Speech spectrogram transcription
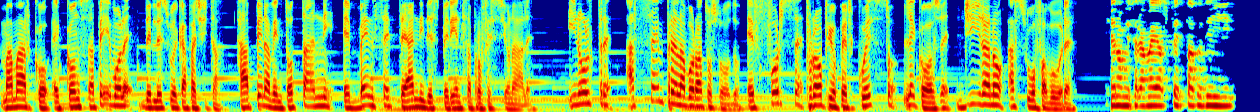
Ma Marco è consapevole delle sue capacità. Ha appena 28 anni e ben 7 anni di esperienza professionale. Inoltre ha sempre lavorato sodo e forse proprio per questo le cose girano a suo favore. Io non mi sarei mai aspettato di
